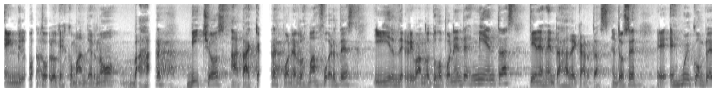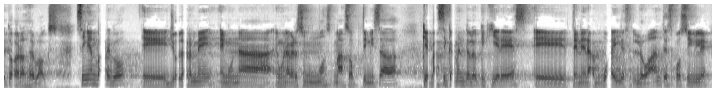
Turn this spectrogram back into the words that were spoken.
engloba todo lo que es Commander, ¿no? Bajar bichos, atacar, ponerlos más fuertes e ir derribando a tus oponentes mientras tienes ventajas de cartas. Entonces, es muy completo out of the box. Sin embargo, yo lo armé en un en una versión más optimizada, que básicamente lo que quiere es eh, tener a Wildeth lo antes posible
